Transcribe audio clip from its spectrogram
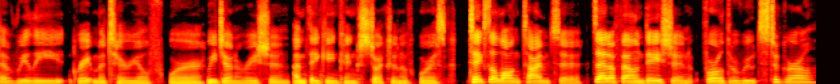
a really great material for regeneration. I'm thinking construction, of course. It takes a long time to set a foundation for the roots to grow.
